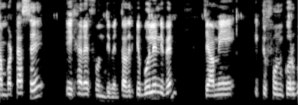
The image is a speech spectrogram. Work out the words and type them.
নাম্বারটা আছে, এখানে ফোন দিবেন। তাদেরকে বলে নেবেন যে আমি একটু ফোন করব,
